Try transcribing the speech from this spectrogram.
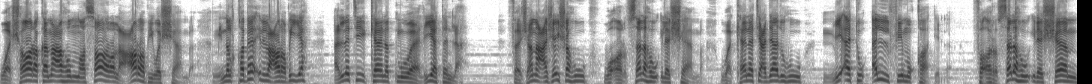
وشارك معهم نصارى العرب والشام من القبائل العربية التي كانت موالية له. فجمع جيشه وأرسله إلى الشام وكان تعداده مئة ألف مقاتل. فأرسله إلى الشام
